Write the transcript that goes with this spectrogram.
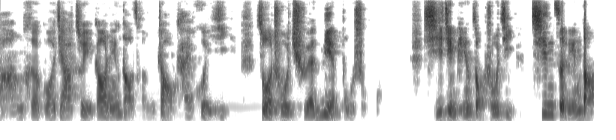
党和国家最高领导层召开会议，作出全面部署。习近平总书记亲自领导、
